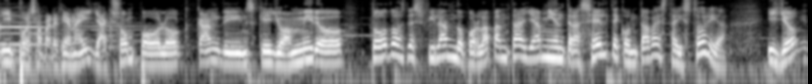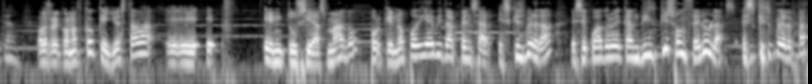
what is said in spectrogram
Y pues aparecían ahí Jackson Pollock, Kandinsky, Joan Miró, todos desfilando por la pantalla mientras él te contaba esta historia. Y yo os reconozco que yo estaba eh, eh, entusiasmado porque no podía evitar pensar, es que es verdad, ese cuadro de Kandinsky son células, es que es verdad,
